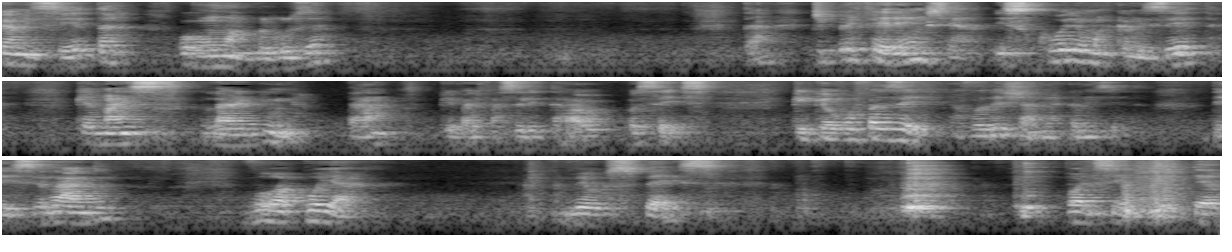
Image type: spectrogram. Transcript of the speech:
camiseta ou uma blusa, tá? De preferência, escolha uma camiseta que é mais larguinha, tá? Que vai facilitar vocês. O que, que eu vou fazer? Eu vou deixar minha camiseta desse lado, vou apoiar meus pés. Pode ser até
